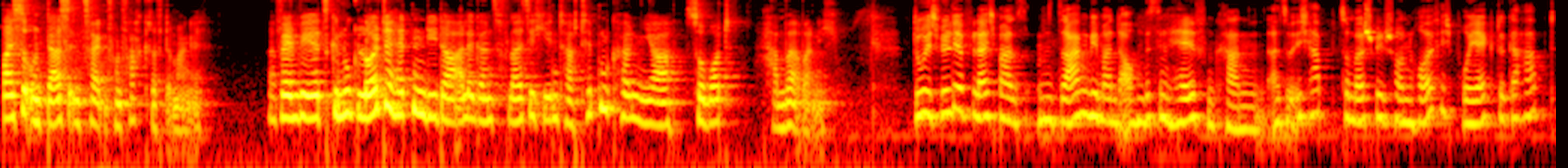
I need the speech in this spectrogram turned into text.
weißt du, und das in Zeiten von Fachkräftemangel. Wenn wir jetzt genug Leute hätten, die da alle ganz fleißig jeden Tag tippen können, ja, so what, haben wir aber nicht. Du, ich will dir vielleicht mal sagen, wie man da auch ein bisschen helfen kann. Also ich habe zum Beispiel schon häufig Projekte gehabt,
